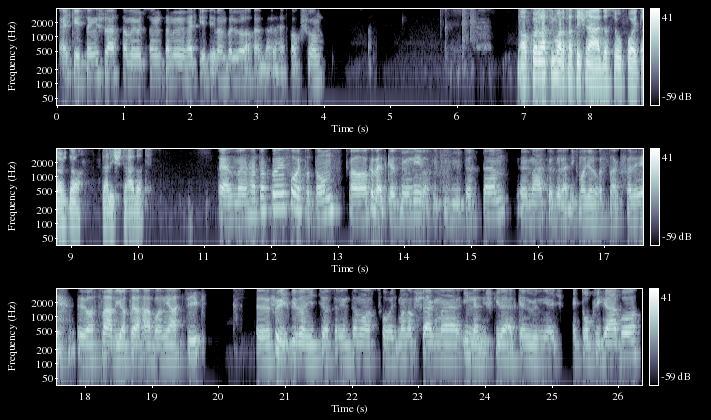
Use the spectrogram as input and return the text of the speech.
egy-kétszer is láttam őt, szerintem ő egy-két éven belül alapember lehet Pakson. Akkor Laci maradhat is nálad a szó, folytasd a te listádat. Rendben, hát akkor én folytatom. A következő név, akit kigyűjtöttem, ő már közeledik Magyarország felé. Ő a Szlávia Prahában játszik, és is bizonyítja szerintem azt, hogy manapság már innen is ki lehet kerülni egy, egy topligába,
